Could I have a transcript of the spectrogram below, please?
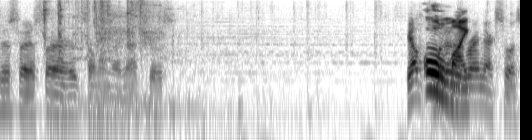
This way, I swear I heard someone right next to us. Yep, Oh my- right next to us.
